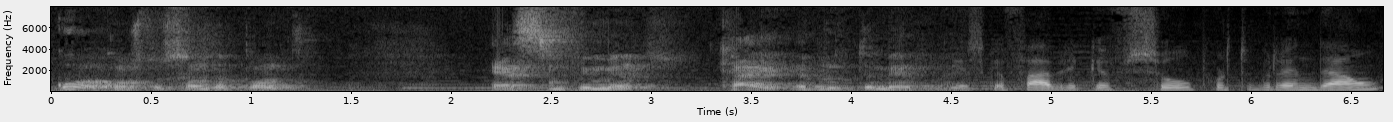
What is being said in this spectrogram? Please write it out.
Com a construção da ponte, esse movimento cai abruptamente. É? Desde que a fábrica fechou, o Porto Brandão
